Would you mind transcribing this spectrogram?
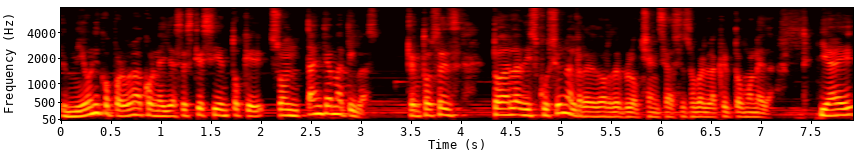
mi único problema con ellas es que siento que son tan llamativas, entonces toda la discusión alrededor de blockchain se hace sobre la criptomoneda. Y hay,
